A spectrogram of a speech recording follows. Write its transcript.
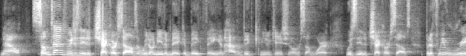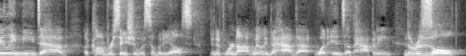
Now, sometimes we just need to check ourselves and we don't need to make a big thing and have a big communication over somewhere. We just need to check ourselves. But if we really need to have a conversation with somebody else, and if we're not willing to have that, what ends up happening, the result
